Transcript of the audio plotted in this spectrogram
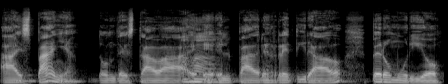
a España, donde estaba Ajá. eh, el padre retirado, pero murió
